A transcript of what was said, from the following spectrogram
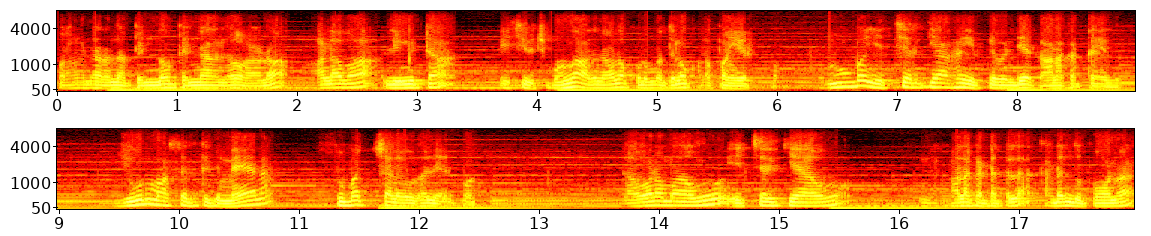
ஒரு ஆணாக இருந்தால் பெண்ணோ பெண்ணாக இருந்தால் ஆணோ அளவாக லிமிட்டாக பேசி வச்சுக்கோங்க. அதனால குடும்பத்தில் குழப்பம் ஏற்படும். ரொம்ப எச்சரிக்கையாக இருக்க வேண்டிய காலகட்டம் இது. ஜூன் மாதத்துக்கு மேலே சுப செலவுகள் ஏற்படும். கவனமாகவும் எச்சரிக்கையாகவும் இந்த காலகட்டத்தில் கடந்து போனால்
